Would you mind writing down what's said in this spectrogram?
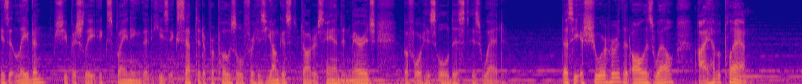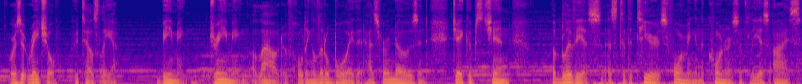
Is it Laban, sheepishly explaining that he's accepted a proposal for his youngest daughter's hand in marriage before his oldest is wed? Does he assure her that all is well? I have a plan. Or is it Rachel who tells Leah, beaming, dreaming aloud of holding a little boy that has her nose and Jacob's chin, oblivious as to the tears forming in the corners of Leah's eyes?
